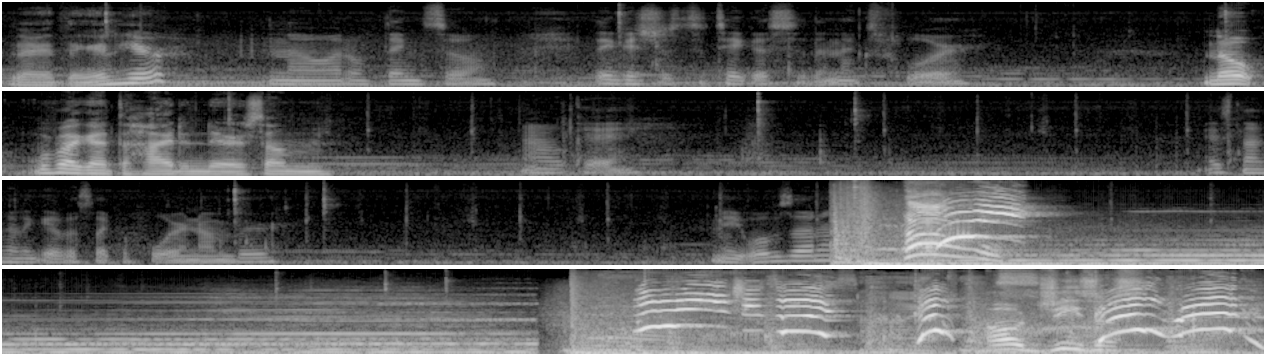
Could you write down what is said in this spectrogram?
Is there anything in here? No, I don't think so. I think it's just to take us to the next floor. Nope. We're probably gonna have to hide in there or something. Okay. It's not gonna give us like a floor number. Wait, what was that on? Oh! Oh Jesus! Go! Run!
